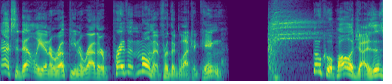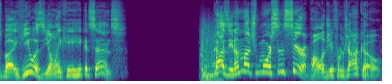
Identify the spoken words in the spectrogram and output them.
Accidentally interrupting a rather private moment for the Galactic King. Goku apologizes, but he was the only ki he could sense. Causing a much more sincere apology from Jaco.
